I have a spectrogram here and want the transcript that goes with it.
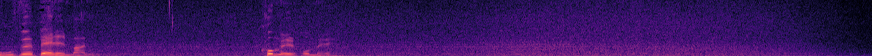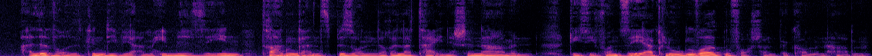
Uwe Bellmann Kummelhummel Alle Wolken, die wir am Himmel sehen, tragen ganz besondere lateinische Namen, die sie von sehr klugen Wolkenforschern bekommen haben.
